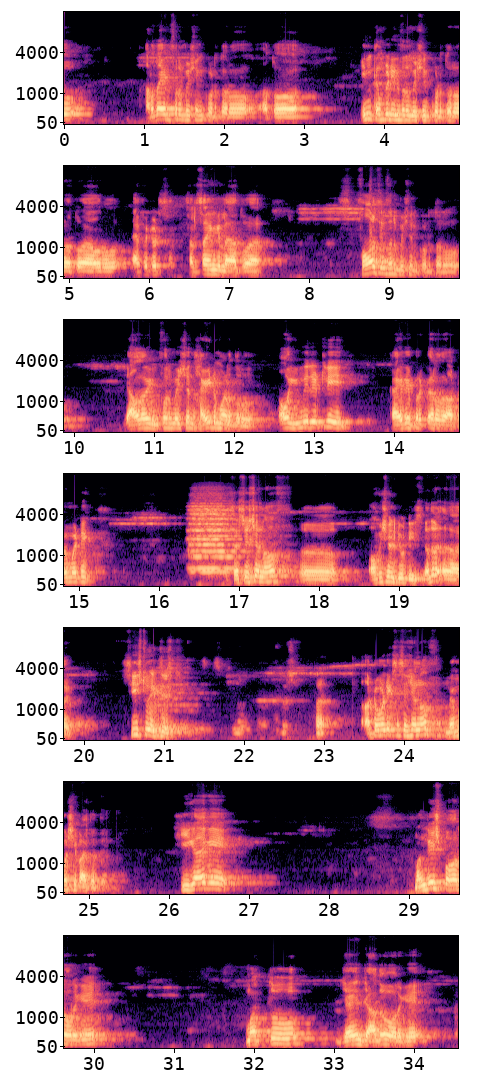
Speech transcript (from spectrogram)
ಅರ್ಧ ಇನ್ಫಾರ್ಮೇಷನ್ ಕೊಡ್ತಾರೋ ಅಥವಾ ಇನ್ಕಂಪ್ಲೀಟ್ ಇನ್ಫಾರ್ಮೇಷನ್ ಕೊಡ್ತಾರೋ ಅಥವಾ ಅವರು ಅಫಿಡೇವಿಟ್ಸ್ ಸಲ್ಸಂಗಿಲ್ಲ ಅಥವಾ ಫಾಲ್ಸ್ ಇನ್ಫಾರ್ಮೇಷನ್ ಕೊಡ್ತಾರೋ ಯಾವ್ದಾದ್ರು ಇನ್ಫಾರ್ಮೇಷನ್ ಹೈಡ್ ಮಾಡಿದ್ರು ಅವಾಗ ಇಮಿಡಿಯೇಟ್ಲಿ ಕಾಯ್ದೆ ಪ್ರಕಾರ automatic cessation of official duties ಅಂದ್ರೆ ceases to exist automatic cessation of membership ಆಗುತ್ತೆ. ಹೀಗಾಗಿ ಮಂಗೇಶ್ ಪವರ್ ಅವರಿಗೆ ಮತ್ತು ಜಯಂತ್ ಜಾಧವ್ ಅವರಿಗೆ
